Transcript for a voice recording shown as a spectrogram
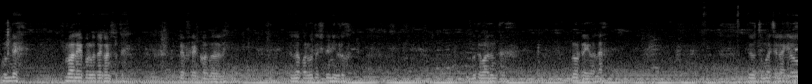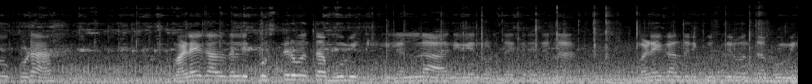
ಮುಂದೆ ಹಿಮಾಲಯ ಪರ್ವತ ಕಾಣಿಸುತ್ತೆ. ಲೆಫ್ಟ್ ಎಲ್ಲ ಪರ್ವತ ಶ್ರೇಣಿಗಳು. ಅದ್ಭುತವಾದಂಥ ನೋಡ್ರಿ ಇವಲ್ಲ. ಇದು ತುಂಬ ಚೆನ್ನಾಗಿ ಕೂಡ ಮಳೆಗಾಲದಲ್ಲಿ ಕುಸಿದಿರುವಂಥ ಭೂಮಿ. ಇಲ್ಲೆಲ್ಲ ನೀವೇನು ನೋಡ್ತಾ ಇದ್ದೀರಿ? ಇದೆಲ್ಲ ಮಳೆಗಾಲದಲ್ಲಿ ಕುಸಿದಿರುವಂಥ ಭೂಮಿ.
